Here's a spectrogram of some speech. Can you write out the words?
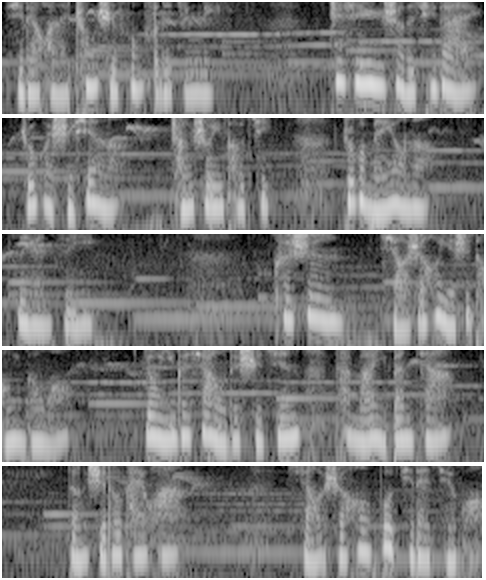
期待换来充实丰富的经历。这些预设的期待，如果实现了，长舒一口气；如果没有呢，自怨自艾。可是小时候也是同一个我，用一个下午的时间看蚂蚁搬家，等石头开花。小时候不期待结果。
